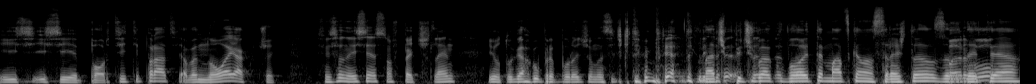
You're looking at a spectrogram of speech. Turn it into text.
И, си- и си е порции ти правят. Абе, много е яко човек. В смисъл, наистина съм впечатлен и от тогава го препоръчвам на всичките ми приятели. Значи, пичове, ако водите мацка на среща, заведете я.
